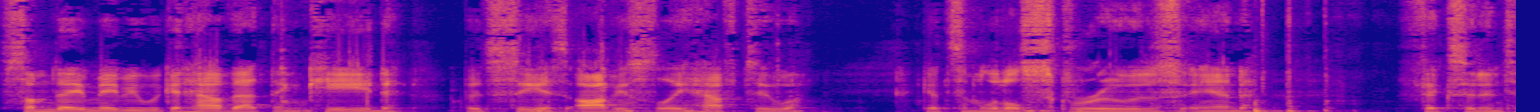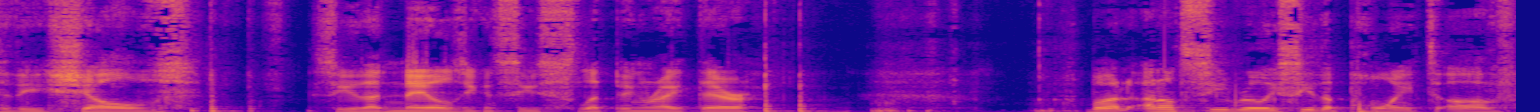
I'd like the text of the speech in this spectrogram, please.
Someday maybe we could have that thing keyed, but see, it's obviously have to get some little screws and fix it into the shelves. See the nails you can see slipping right there. But I don't see really see the point of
